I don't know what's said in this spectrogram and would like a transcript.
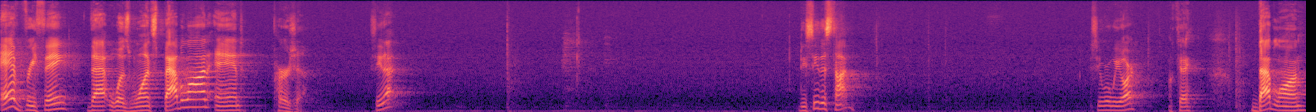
everything that was once Babylon and Persia. See that? Do you see this time? See where we are? Okay. Babylon,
